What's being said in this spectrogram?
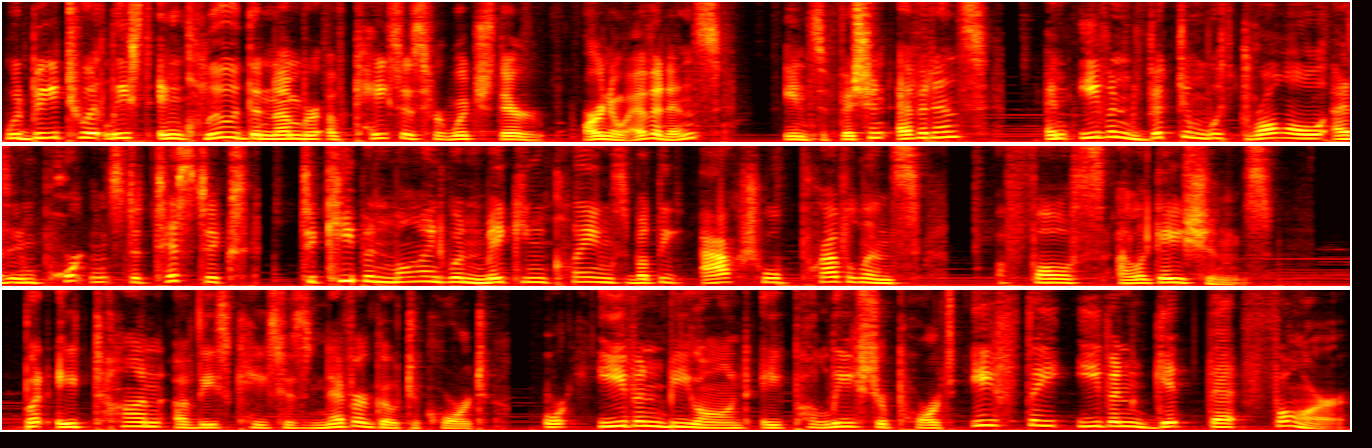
would be to at least include the number of cases for which there are no evidence, insufficient evidence, and even victim withdrawal as important statistics to keep in mind when making claims about the actual prevalence of false allegations. But a ton of these cases never go to court or even beyond a police report if they even get that far,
